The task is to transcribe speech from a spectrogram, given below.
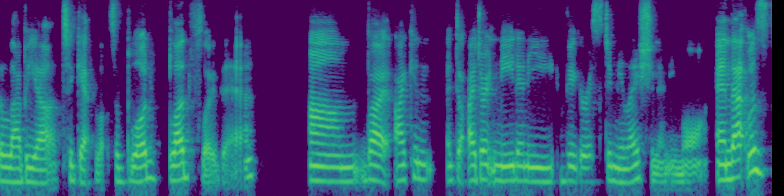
the labia to get lots of blood blood flow there. Um, but I can I don't need any vigorous stimulation anymore. And that was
